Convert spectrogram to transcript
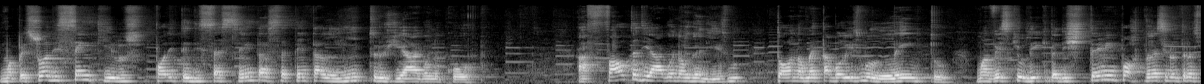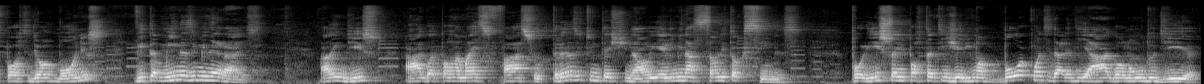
Uma pessoa de 100 quilos pode ter de 60 a 70 litros de água no corpo. A falta de água no organismo torna o metabolismo lento, uma vez que o líquido é de extrema importância no transporte de hormônios vitaminas e minerais. Além disso, a água torna mais fácil o trânsito intestinal e a eliminação de toxinas. Por isso é importante ingerir uma boa quantidade de água ao longo do dia,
